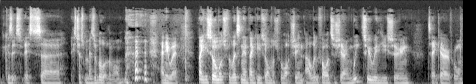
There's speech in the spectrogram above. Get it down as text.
because it's it's uh, it's just miserable at the moment. anyway, thank you so much for listening. Thank you so much for watching. I look forward to sharing week two with you soon. Take care, everyone.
